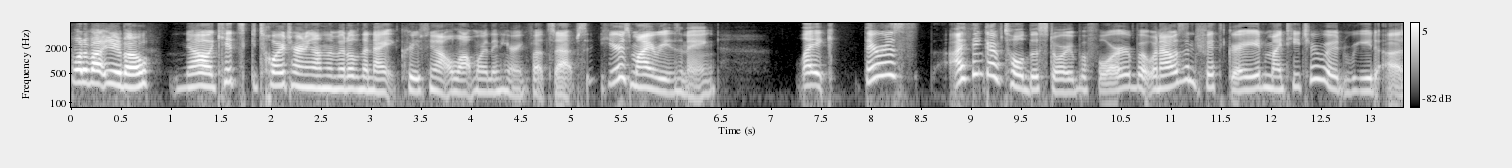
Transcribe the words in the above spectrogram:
what about you though? No, a kid's toy turning on in the middle of the night creeps me out a lot more than hearing footsteps. Here's my reasoning. Like, there is, I think I've told this story before, but when I was in fifth grade, my teacher would read uh,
